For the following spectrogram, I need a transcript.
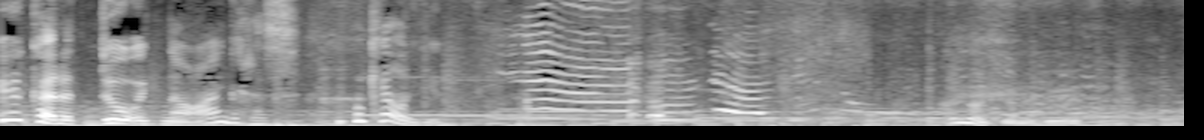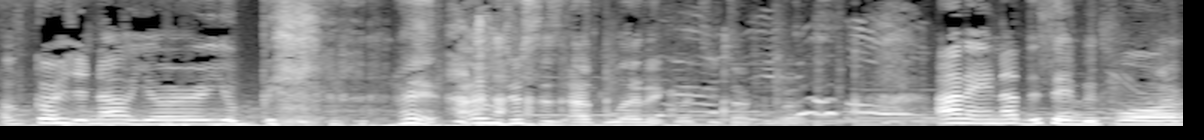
you cannot do it now. I'm gonna kill you. I'm not gonna do it. Of course, you now you're you're big. Hey, I'm just as athletic. What you talking about? Honey, not the same before.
